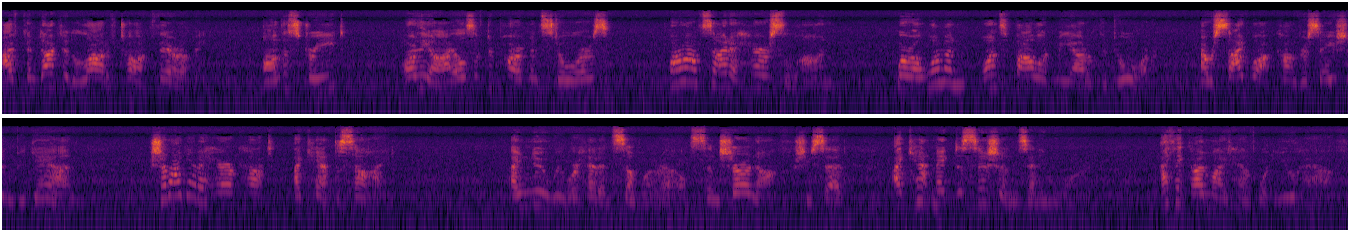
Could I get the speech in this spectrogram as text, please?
I've conducted a lot of talk therapy on the street, or the aisles of department stores, or outside a hair salon, where a woman once followed me out of the door. Our sidewalk conversation began. Should I get a haircut? I can't decide. I knew we were headed somewhere else, and sure enough, she said, I can't make decisions anymore. I think I might have what you have.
